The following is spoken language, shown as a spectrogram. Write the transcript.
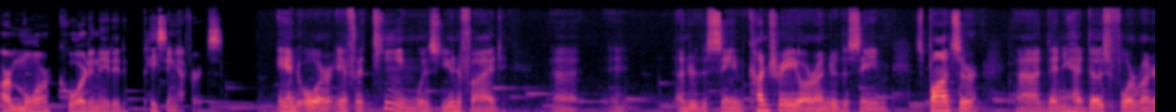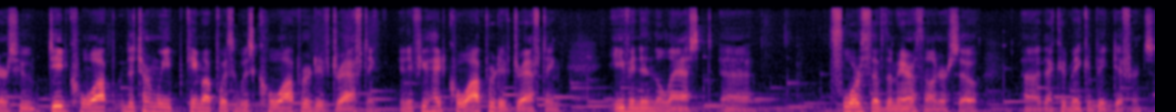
are more coordinated pacing efforts and or if a team was unified uh, under the same country or under the same sponsor, uh, then you had those four runners who did co-op. The term we came up with was cooperative drafting. And if you had cooperative drafting, even in the last uh, fourth of the marathon or so, uh, that could make a big difference.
